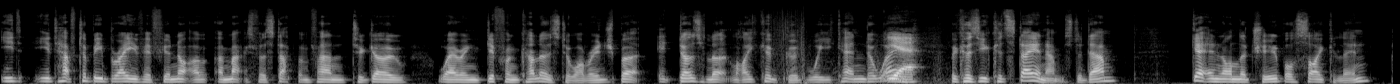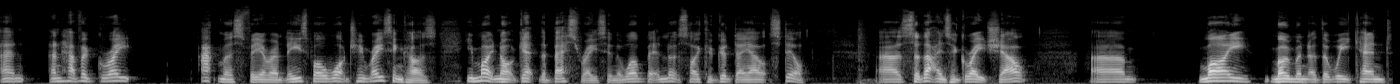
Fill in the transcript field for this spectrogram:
you'd you'd have to be brave if you're not a, a Max Verstappen fan to go wearing different colours to orange, but it does look like a good weekend away. Yeah. Because you could stay in Amsterdam, get in on the tube or cycling and and have a great atmosphere at least while watching racing cars. You might not get the best race in the world, but it looks like a good day out still. Uh, so that is a great shout. Um, my moment of the weekend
